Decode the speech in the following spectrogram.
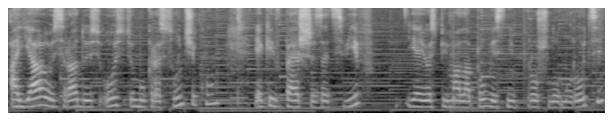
А я ось радуюсь ось цьому красунчику, який вперше зацвів. Я його спіймала по весні в прошлому році.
